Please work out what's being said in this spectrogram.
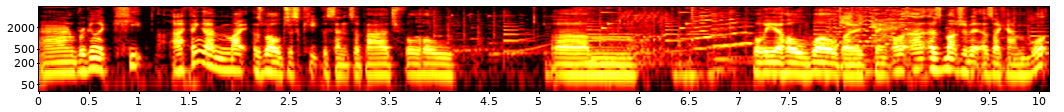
And we're gonna keep... I think I might as well just keep the sensor badge for the whole... Um... For the whole world, I think. Or, uh, as much of it as I can. What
